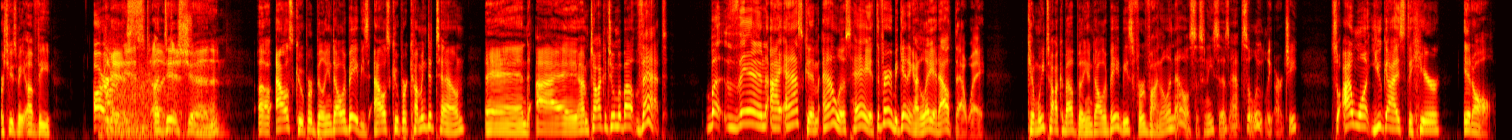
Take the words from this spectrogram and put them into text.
or excuse me, of the Artist, edition, uh, Alice Cooper, Billion Dollar Babies. Alice Cooper coming to town, and I I'm talking to him about that. But then I ask him, Alice, hey, at the very beginning, I lay it out that way. Can we talk about Billion Dollar Babies for vinyl analysis? And he says, absolutely, Archie. So I want you guys to hear it all.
